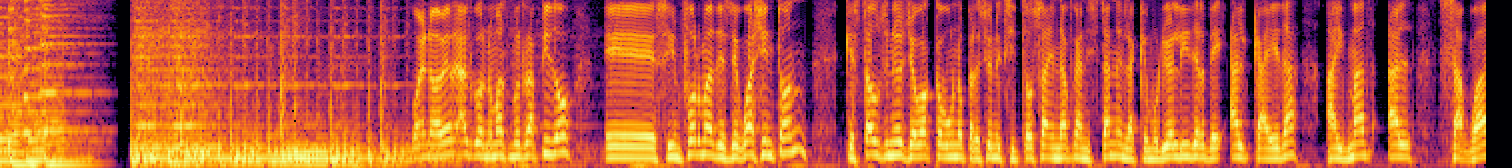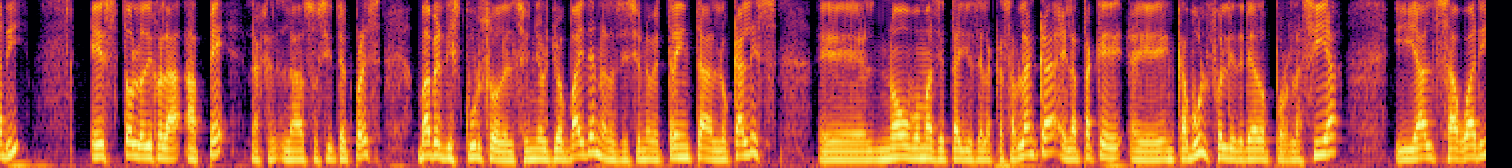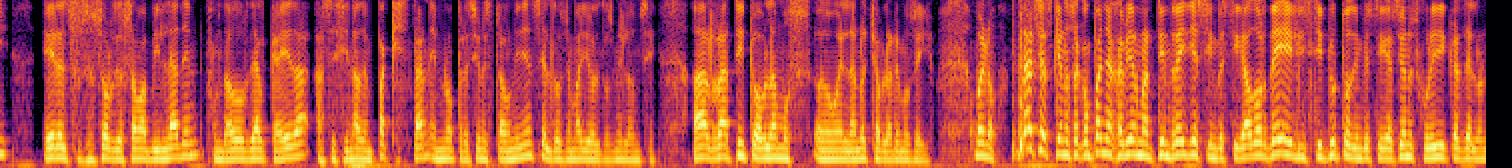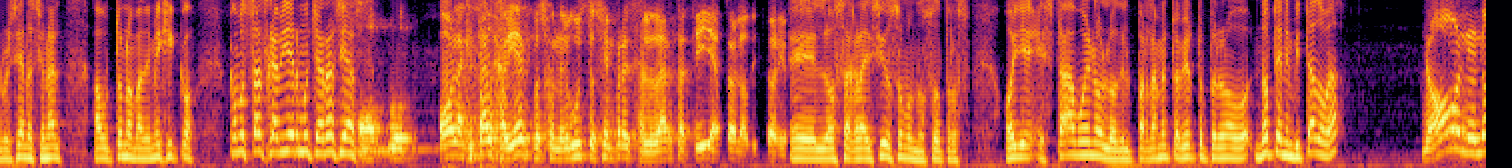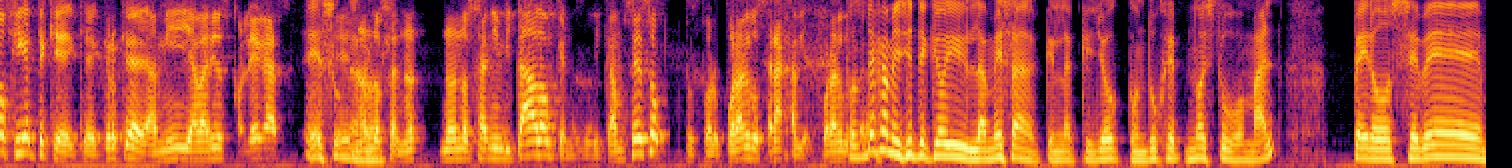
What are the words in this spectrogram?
Bueno, a ver, algo nomás muy rápido. Eh, se informa desde Washington que Estados Unidos llevó a cabo una operación exitosa en Afganistán en la que murió el líder de Al Qaeda, Ahmad al-Zawari. Esto lo dijo la AP, la, Associated Press. Va a haber discurso del señor Joe Biden a las 19.30 locales. Eh, no hubo más detalles de la Casa Blanca. El ataque eh, en Kabul fue liderado por la CIA y al-Zawari era el sucesor de Osama Bin Laden, fundador de Al Qaeda, asesinado en Pakistán en una operación estadounidense el 2 de mayo del 2011. Al ratito hablamos, o en la noche hablaremos de ello. Bueno, gracias que nos acompaña Javier Martín Reyes, investigador del Instituto de Investigaciones Jurídicas de la Universidad Nacional Autónoma de México. ¿Cómo estás, Javier? Muchas gracias. Hola, ¿qué tal, Javier? Pues con el gusto siempre de saludarte a ti y a todo el auditorio. Eh, los agradecidos somos nosotros. Oye, está bueno lo del Parlamento abierto, pero no te han invitado, ¿verdad? No, no, no, fíjate que, creo que a mí y a varios colegas eh, no, nos, no, nos, han invitado, aunque nos dedicamos a eso, pues por, por algo será, Javier, por algo Pues déjame decirte que hoy la mesa en la que yo conduje no estuvo mal, pero se ve...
